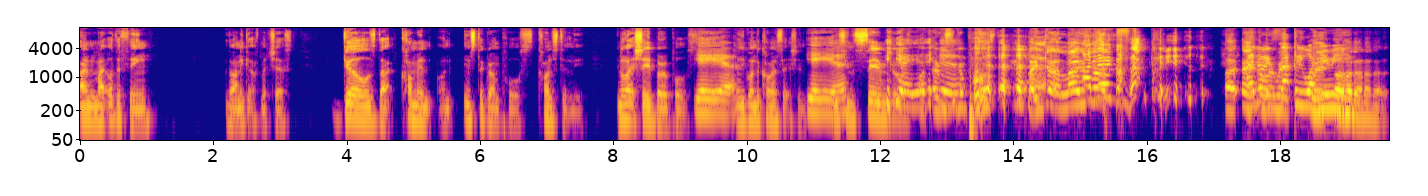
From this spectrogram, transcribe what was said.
And my other thing that I want to get off my chest girls that comment on Instagram posts constantly. You know, like Shadeborough posts. Yeah, yeah, yeah. And you go in the comment section. yeah. Yeah, You see the same girls Yeah, yeah, on every yeah. single post. like, get a life. I know exactly. Uh, hey, I know oh, wait, wait, exactly what wait, you oh, mean. hold on, hold on.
